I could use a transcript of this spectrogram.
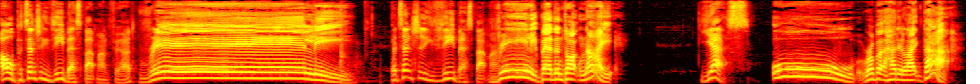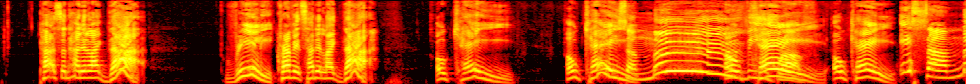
Oh, potentially the best Batman, Fuhad. Really? Potentially the best Batman. Really? Better than Dark Knight? Yes. Ooh, Robert had it like that. Pattinson had it like that. Really? Kravitz had it like that. Okay. Okay. It's a movie, bruv. okay. Okay. It's a movie.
